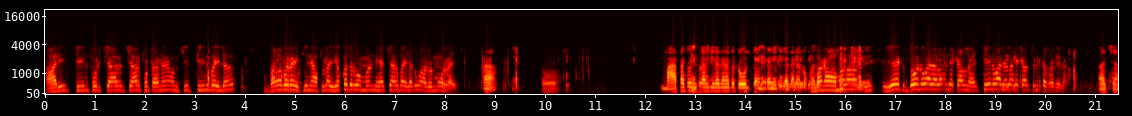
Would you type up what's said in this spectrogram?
अडीच तीन फूट चार चार फुटानं आमची तीन बैल बराबर आहे तिने आपला एकच रोमन ह्या चार बैलात वाढून मोर आहे. हा. हो. मग आता जो निकाल दिला जाणार तो ड्रोन कॅमेराने दिला जाणार लोकांना. मग आम्हाला एक दोन वाल्याला निकाल नाही तीन वाल्याला निकाल तुम्ही कसा दिला? अच्छा.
